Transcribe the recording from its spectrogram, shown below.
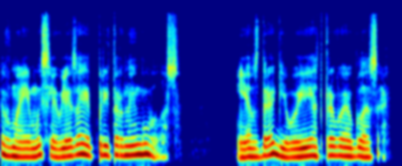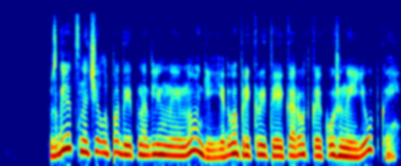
В мои мысли влезает приторный голос. Я вздрагиваю и открываю глаза. Взгляд сначала падает на длинные ноги, едва прикрытые короткой кожаной юбкой,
